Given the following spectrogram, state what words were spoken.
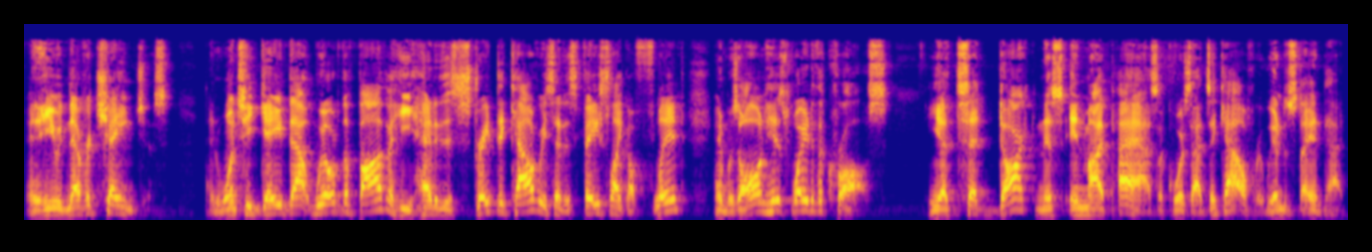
and he would never change us. And once he gave that will to the Father, he headed it straight to Calvary, set his face like a flint, and was on his way to the cross. He had set darkness in my path. Of course, that's at Calvary. We understand that.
